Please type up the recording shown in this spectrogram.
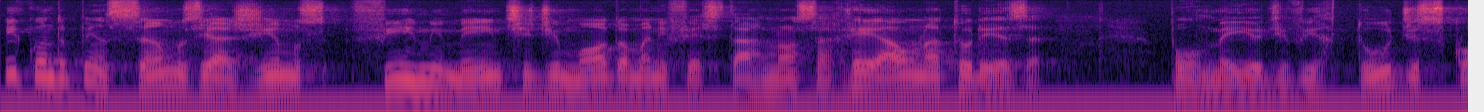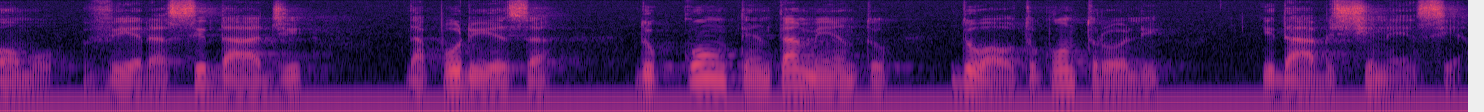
e quando pensamos e agimos firmemente de modo a manifestar nossa real natureza, por meio de virtudes como veracidade, da pureza, do contentamento, do autocontrole e da abstinência.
